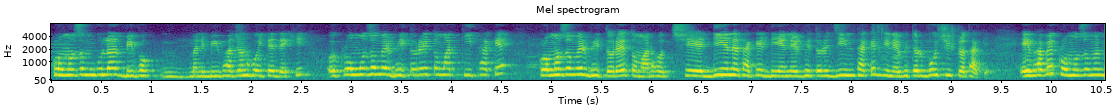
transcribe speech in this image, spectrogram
ক্রোমোজোমগুলোর বিভক মানে বিভাজন হইতে দেখি। ওই ক্রোমোজোমের ভিতরেই তোমার কি থাকে? ক্রোমোজোমের ভিতরে তোমার হচ্ছে ডিএনএ থাকে ডিএনএর ভিতরে জিন থাকে, জিনের ভিতরে বৈশিষ্ট্য থাকে। এইভাবে ক্রোমোজোমের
